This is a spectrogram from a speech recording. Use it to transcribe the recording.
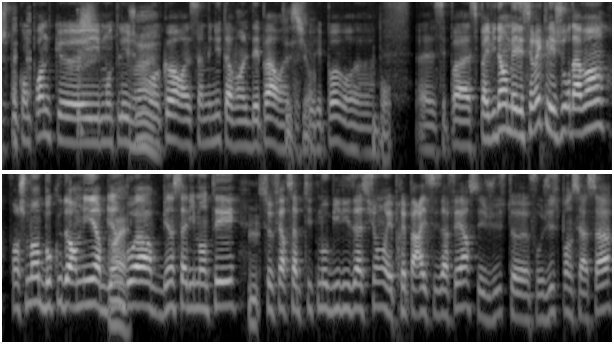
je peux comprendre qu'ils montent les genoux encore 5 minutes avant le départ. parce sûr. que les pauvres, Bon. Euh, c'est pas, c'est pas évident. Mais c'est vrai que les jours d'avant, franchement, beaucoup dormir, bien Ouais. boire, bien s'alimenter, Mm. se faire sa petite mobilisation et préparer ses affaires, c'est juste, euh, faut juste penser à ça.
